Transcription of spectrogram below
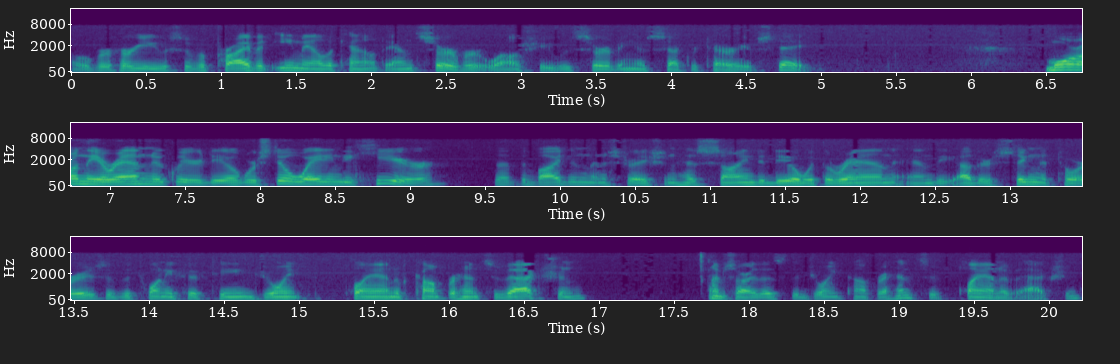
over her use of a private email account and server while she was serving as Secretary of State. More on the Iran nuclear deal. We're still waiting to hear that the Biden administration has signed a deal with Iran and the other signatories of the 2015 Joint Plan of Comprehensive Action. I'm sorry, that's the Joint Comprehensive Plan of Action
